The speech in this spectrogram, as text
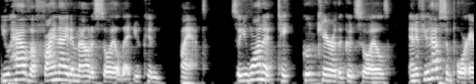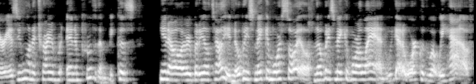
You have a finite amount of soil that you can plant. So you want to take good care of the good soils. And if you have some poor areas, you want to try and improve them because, you know, everybody will tell you nobody's making more soil. Nobody's making more land. We got to work with what we have.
